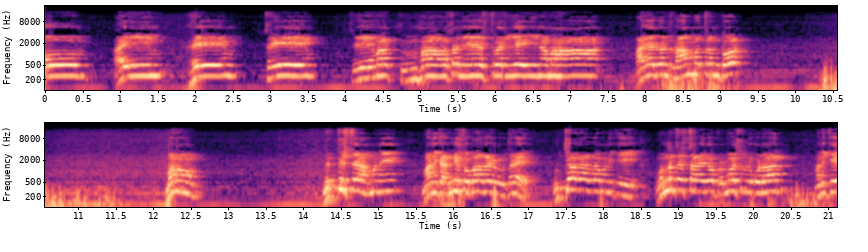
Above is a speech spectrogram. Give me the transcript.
ఓం ఐం హ్రీం శ్రీం శ్రీమత్ సింహాసనేశ్వర్యై నమ అనేటువంటి నామమాత్రంతో మనం మెప్పిస్తే అమ్మని మనకి అన్ని శుభాలు కలుగుతాయి ఉద్యోగాల్లో మనకి ఉన్నత స్థాయిలో ప్రమోషన్లు కూడా మనకి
